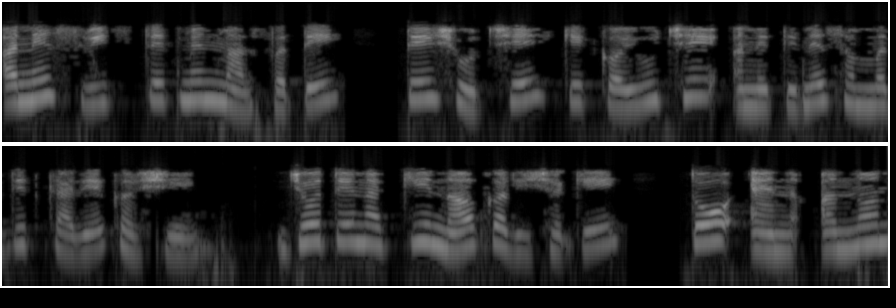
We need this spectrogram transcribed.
અને સ્વિચ સ્ટેટમેન્ટ મારફતે તે શોધશે કે કયું છે અને તેને સંબંધિત કાર્ય કરશે. જો તે નક્કી ન કરી શકે, તો એન અનનોન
